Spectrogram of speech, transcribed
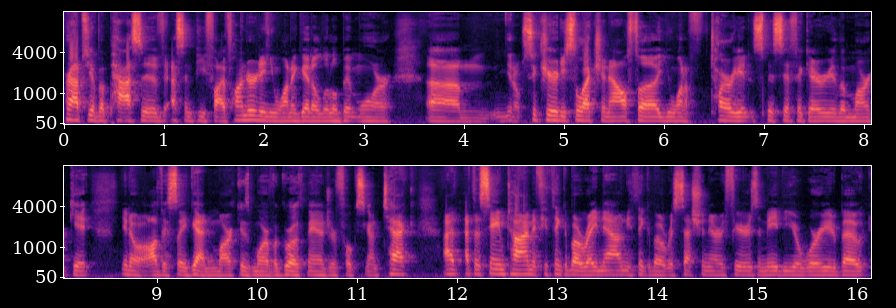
perhaps you have a passive S&P 500 and you want to get a little bit more, um, you know, security selection alpha. You want to target a specific area of the market. You know, obviously, again, Mark is more of a growth manager focusing on tech. At, at the same time, if you think about right now and you think about recessionary fears and maybe you're worried about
